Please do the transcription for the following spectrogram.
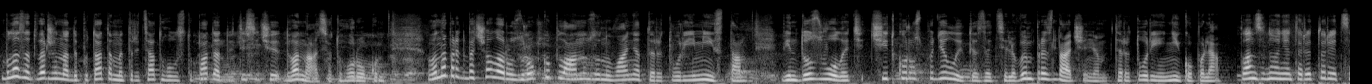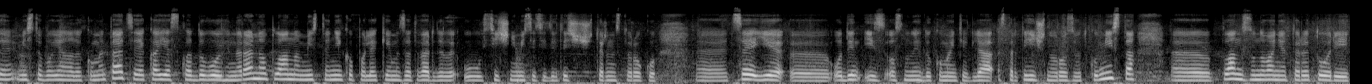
була затверджена депутатами 30 листопада 2012 року. Вона передбачала розробку плану зонування території міста. Він дозволить чітко розподілити за цільовим призначенням території Нікополя. План зонування території це містобудівна документація, яка є складовою генерального плану міста Нікополя, який ми затвердили у січні місяці 2014 року. Е, Це є е, один із основних документів для стратегічного розвитку міста. Е, План зонування території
